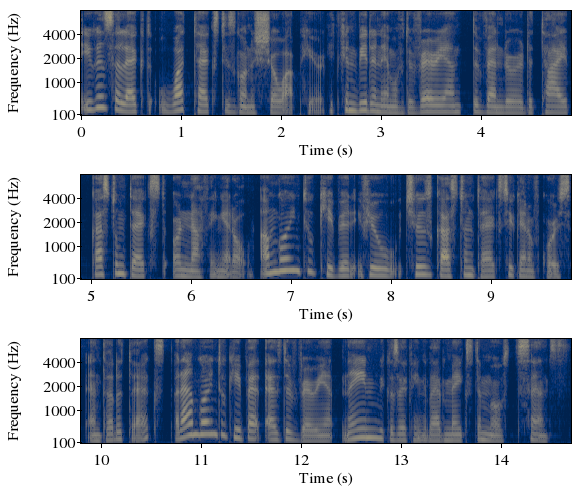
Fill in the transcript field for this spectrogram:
you can select what text is going to show up here. It can be the name of the variant, the vendor, the type, custom text, or nothing at all. I'm going to keep it, if you choose custom text, you can of course enter the text, but I'm going to keep it as the variant name because I think that makes the most sense.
